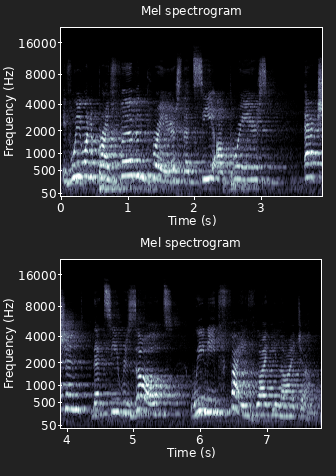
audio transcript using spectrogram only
If we want to pray fervent prayers that see our prayers action, that see results, we need faith like Elijah.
